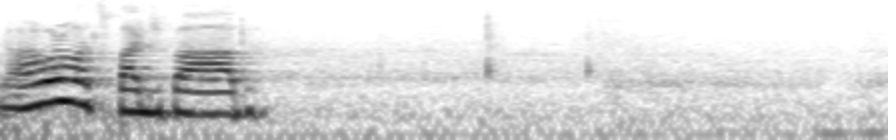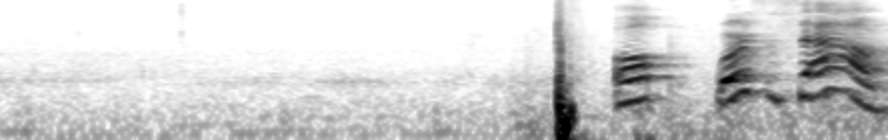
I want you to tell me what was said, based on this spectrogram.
No, I want to watch SpongeBob. Oh, where's the sound?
